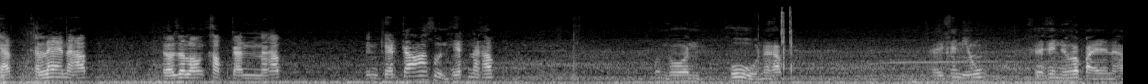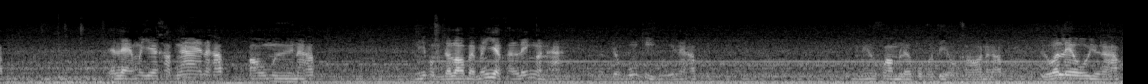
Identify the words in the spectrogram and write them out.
แคทคันแรกนะครับ เราจะลองขับกันนะครับ เป็นแคท 950H นะครับคอนโทรลคู่นะครับ ใช้แค่นิ้ว ใช้แค่นิ้วก็ไปแล้วนะครับใช้แรงมาเยอะขับง่ายนะครับ เบามือนะครับนนี้ผมจะลองแบบไม่เหยียบคันเร่งก่อนนะเดี๋ยวพุ่งขี่นะครับนี่คือความเร็วปกติของเขานะครับ ถือว่าเร็วอยู่นะครับ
